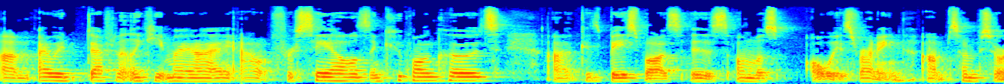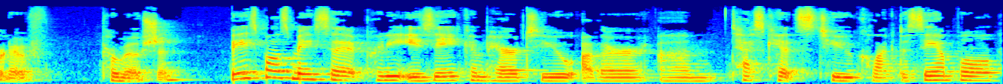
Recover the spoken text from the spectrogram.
um, I would definitely keep my eye out for sales and coupon codes because uh, Basepaws is almost always running um, some sort of promotion. Basepaws makes it pretty easy compared to other um, test kits to collect a sample.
